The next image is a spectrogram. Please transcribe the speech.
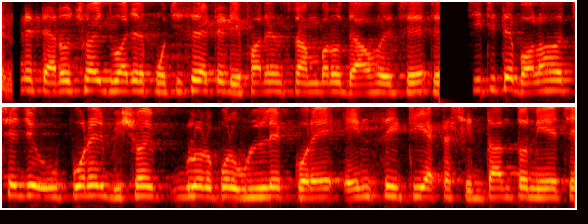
এখানে তেরো ছয় দু হাজার পঁচিশের একটা রেফারেন্স নাম্বারও দেওয়া হয়েছে। চিঠিতে বলা হচ্ছে যে উপরের বিষয়গুলোর উপর উল্লেখ করে এনসিটি একটা সিদ্ধান্ত নিয়েছে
